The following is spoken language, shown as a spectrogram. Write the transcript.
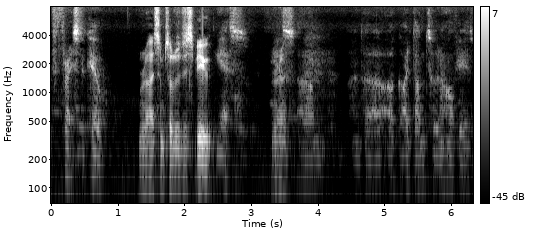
threats to kill. Right, some sort of dispute. Yes. Yes. Um, and uh, I- I'd done two and a half years.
